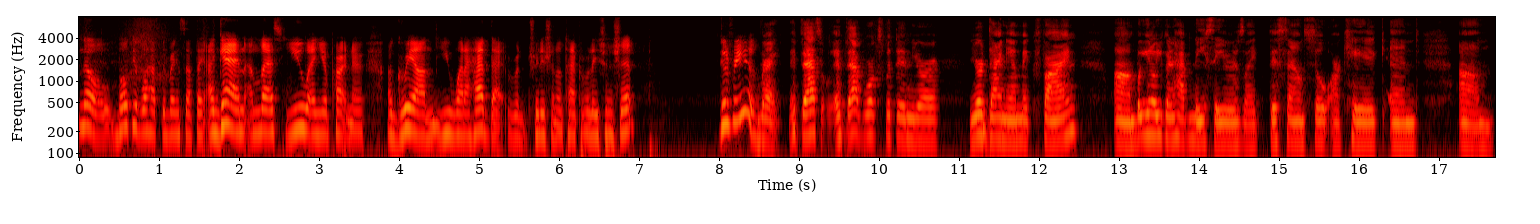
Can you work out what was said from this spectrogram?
No, both people have to bring something again, unless you and your partner agree on you want to have that re- traditional type of relationship. Good for you. Right. If that's if that works within your your dynamic, fine. Um, but you know, you're gonna have naysayers like this sounds so archaic and um,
